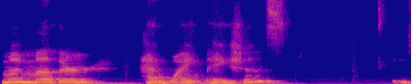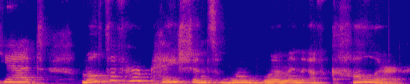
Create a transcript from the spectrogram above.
My mother had white patients, Yet, most of her patients were women of color.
